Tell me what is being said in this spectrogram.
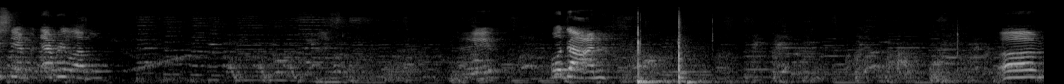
stamp at every level. Okay. Well done. Um.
